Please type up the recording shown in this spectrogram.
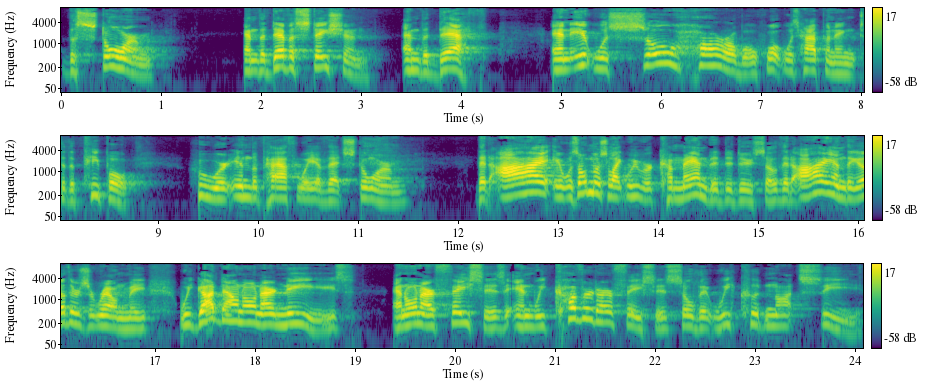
the storm and the devastation and the death. And it was so horrible what was happening to the people who were in the pathway of that storm that I, it was almost like we were commanded to do so, that I and the others around me, we got down on our knees and on our faces and we covered our faces so that we could not see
